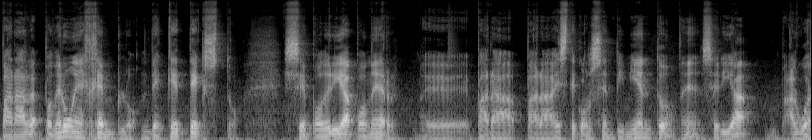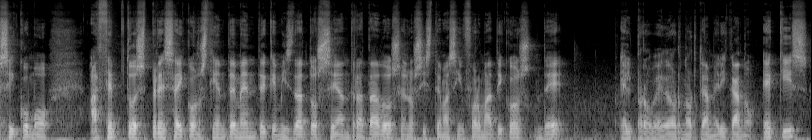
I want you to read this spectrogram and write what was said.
Para poner un ejemplo de qué texto se podría poner eh, para, para, este consentimiento ¿eh? sería algo así como acepto expresa y conscientemente que mis datos sean tratados en los sistemas informáticos de el proveedor norteamericano X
